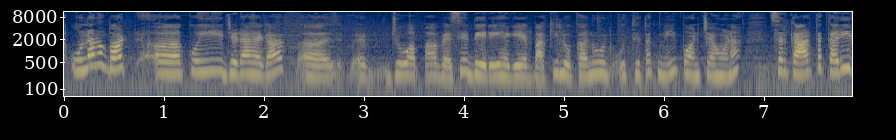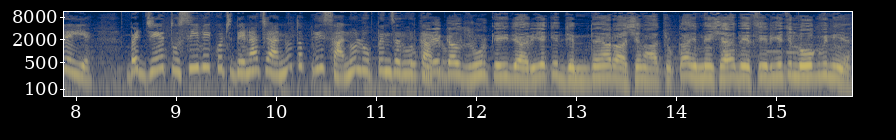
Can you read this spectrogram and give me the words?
ਉਹਨਾਂ ਨੂੰ ਬਹੁਤ ਕੋਈ ਜਿਹੜਾ ਹੈਗਾ ਜੋ ਆਪਾਂ ਵੈਸੇ ਦੇ ਰਹੇ ਹੈਗੇ ਬਾਕੀ ਲੋਕਾਂ ਨੂੰ ਉੱਥੇ ਤੱਕ ਨਹੀਂ ਪਹੁੰਚਿਆ ਹੋਣਾ ਸਰਕਾਰ ਤਾਂ ਕਰ ਹੀ ਰਹੀ ਹੈ। ਬਟ ਜੇ ਤੁਸੀਂ ਵੀ ਕੁਝ ਦੇਣਾ ਚਾਹਨੋ ਤਾਂ ਪਲੀਜ਼ ਸਾਨੂੰ ਲੂਪਨ ਜ਼ਰੂਰ ਕਰ ਇਹ ਗੱਲ ਜ਼ਰੂਰ ਕਹੀ ਜਾ ਰਹੀ ਹੈ ਕਿ ਜਿੰਨਾ ਰਾਸ਼ਨ ਆ ਚੁੱਕਾ ਇੰਨੇ ਸ਼ਾਇਦ ਇਸ ਏਰੀਆ 'ਚ ਲੋਕ ਵੀ ਨਹੀਂ ਹੈ।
